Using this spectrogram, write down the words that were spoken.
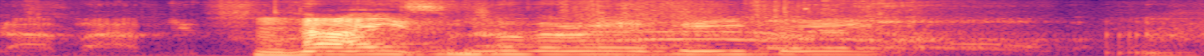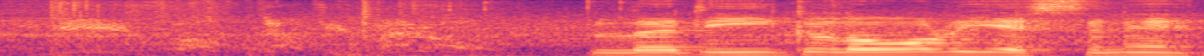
La bave du nice, another AV break. Bloody glorious, isn't it?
